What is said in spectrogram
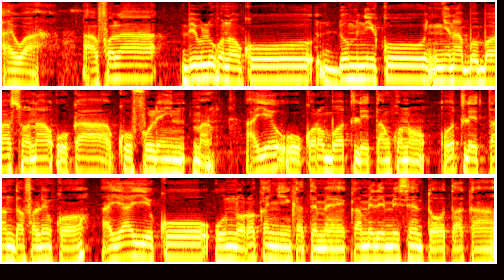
ayiwa a fɔla bibulu kɔnɔ ko dumuni ko ɲɛnabɔbaga sɔnna u ka ko folen ma a ye o kɔrɔbɔ tile tan kɔnɔ o tile tan dafalen kɔ a y'a ye ko o nɔrɔ ka ɲi ka tɛmɛ kamele misɛn tɔw ta kan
